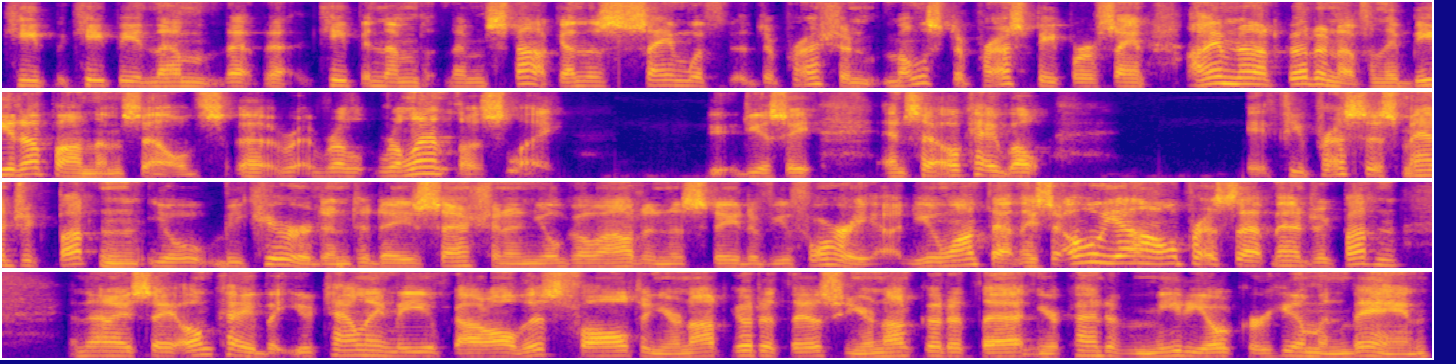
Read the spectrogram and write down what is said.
keep keeping them that, that, keeping them them stuck. And the same with depression. Most depressed people are saying, "I'm not good enough," and they beat up on themselves uh, re- relentlessly. Do, do you see? And so, okay, well, if you press this magic button, you'll be cured in today's session, and you'll go out in a state of euphoria. Do you want that? And they say, "Oh yeah, I'll press that magic button." And then I say, okay, but you're telling me you've got all this fault and you're not good at this and you're not good at that and you're kind of a mediocre human being.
